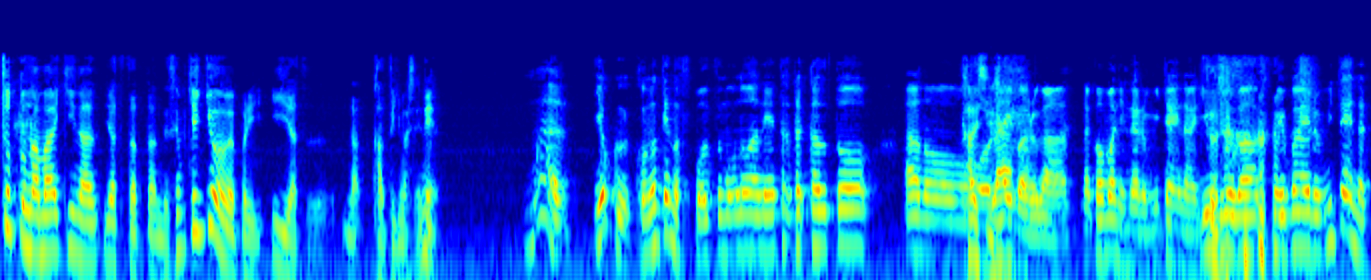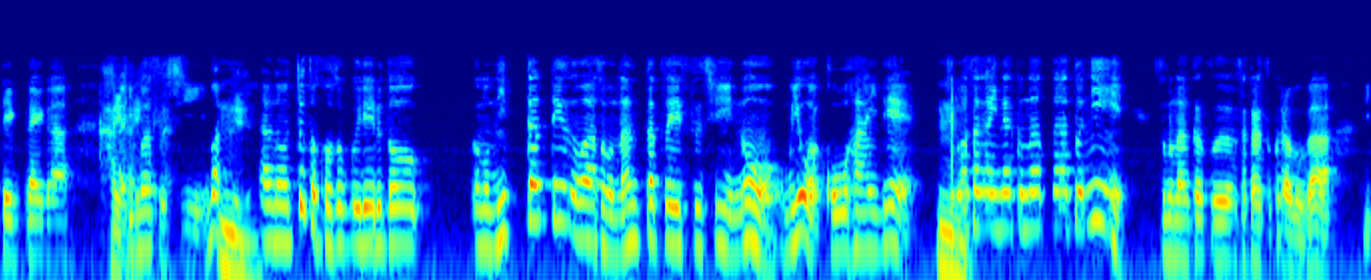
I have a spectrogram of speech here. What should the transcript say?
ちょっと生意気なやつだったんですけど、結局はやっぱりいいやつな、買ってきましたよね。まあ、よくこの手のスポーツものはね、戦うと、あのーライバルが仲間になるみたいな、友情が芽生えるみたいな展開がはありますし、まあ、うんあの、ちょっと補足入れると、この新田っていうのは、その南葛 SC の、要は後輩で、うん翼がいなくなった後に、その南葛サカラツクラブが、い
